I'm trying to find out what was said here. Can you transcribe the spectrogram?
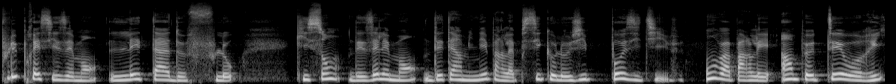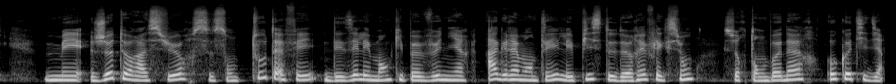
plus précisément l'état de flow qui sont des éléments déterminés par la psychologie positive. On va parler un peu théorie, mais je te rassure, ce sont tout à fait des éléments qui peuvent venir agrémenter les pistes de réflexion sur ton bonheur au quotidien.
